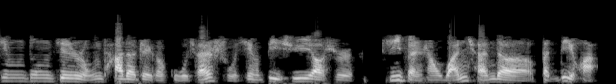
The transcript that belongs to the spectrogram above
京东金融它的这个股权属性必须要是基本上完全的本地化。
